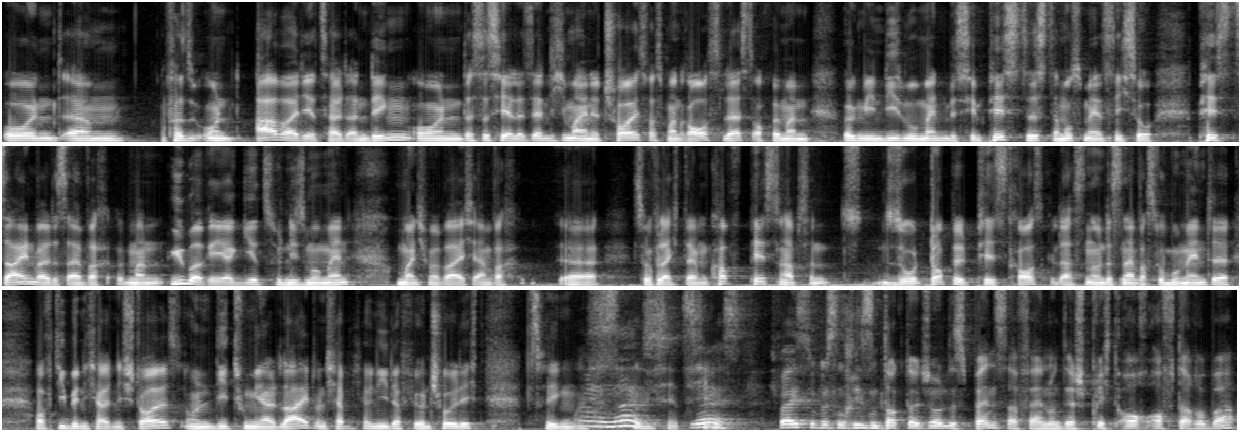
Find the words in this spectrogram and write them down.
und ähm, und arbeite jetzt halt an Dingen und das ist ja letztendlich immer eine Choice, was man rauslässt, auch wenn man irgendwie in diesem Moment ein bisschen pisst ist, da muss man jetzt nicht so pisst sein, weil das einfach, man überreagiert zu so diesem Moment und manchmal war ich einfach äh, so vielleicht deinem Kopf pisst und hab's dann so doppelt pisst rausgelassen und das sind einfach so Momente, auf die bin ich halt nicht stolz und die tun mir halt leid und ich habe mich halt nie dafür entschuldigt, deswegen oh, nice, ich jetzt nice. hier. Ich weiß, du bist ein riesen Dr. Joe Dispenza-Fan und der spricht auch oft darüber,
